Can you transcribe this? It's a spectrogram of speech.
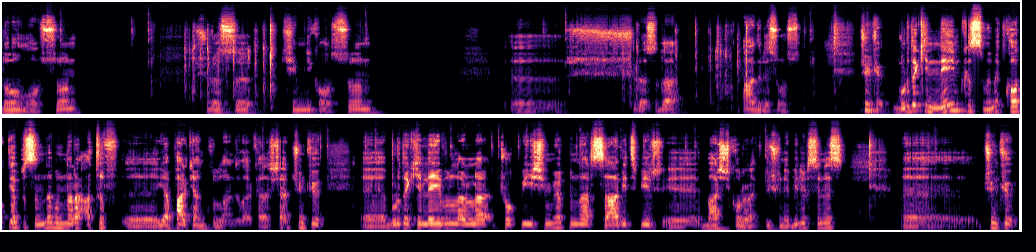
doğum olsun. Şurası kimlik olsun. Ee, şurası da adres olsun. Çünkü buradaki name kısmını kod yapısında bunlara atıf e, yaparken kullanacağız arkadaşlar. Çünkü e, buradaki label'larla çok bir işim yok. Bunlar sabit bir e, başlık olarak düşünebilirsiniz. E, çünkü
